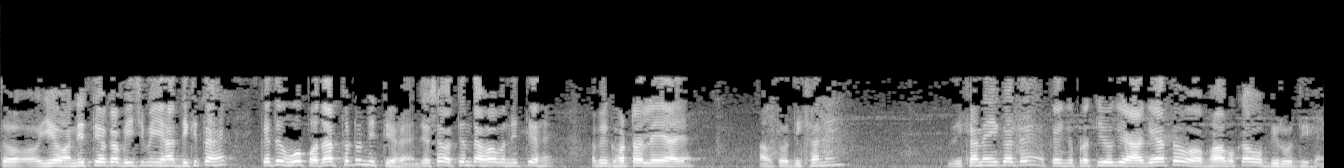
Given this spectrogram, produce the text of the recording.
तो ये अनित्य का बीच में यहाँ दिखता है। कहते हैं, वो पदार्थ तो नित्य है। जैसे अत्यंत अभाव नित्य है। अभी घट ले आए, अब तो दिखा नहीं। दिखा नहीं कहते कहेंगे प्रतियोगी आ गया तो अभाव का वो विरोधी है।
